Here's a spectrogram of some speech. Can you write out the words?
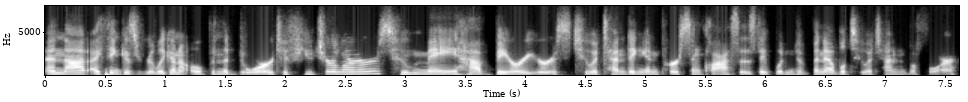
And that i think is really going to open the door to future learners who may have barriers to attending in-person classes they wouldn't have been able to attend before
